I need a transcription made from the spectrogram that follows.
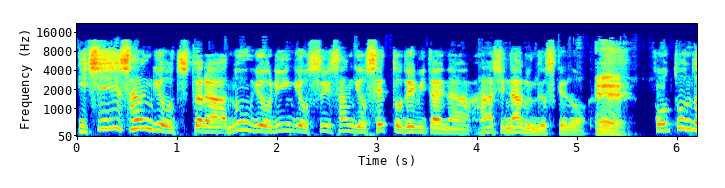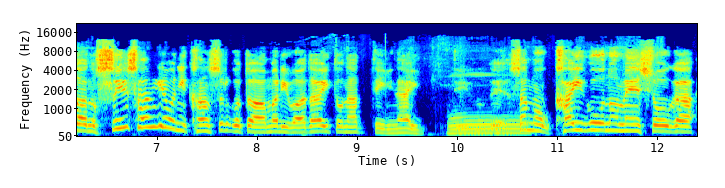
一次産業っつったら農業、林業、水産業セットでみたいな話になるんですけど、えほとんどあの水産業に関することはあまり話題となっていないっていうので、それはもう会合の名称が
